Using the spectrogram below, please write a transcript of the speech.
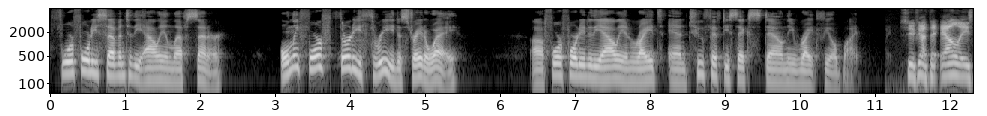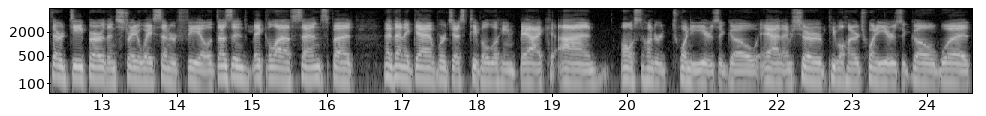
447 to the alley and left center, only 433 to straightaway, uh, 440 to the alley and right, and 256 down the right field line. So you've got the alleys that are deeper than straightaway center field. It doesn't make a lot of sense, but and then again, we're just people looking back on almost 120 years ago, and I'm sure people 120 years ago would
